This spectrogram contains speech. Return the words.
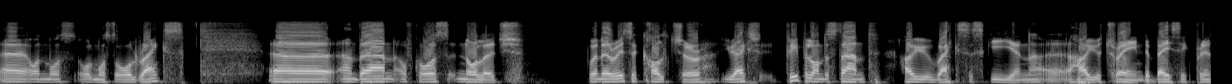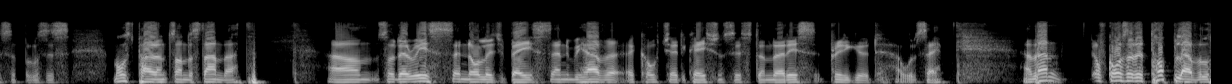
uh, almost almost all ranks. Uh, and then, of course, knowledge. When there is a culture, you actually people understand how you wax a ski and uh, how you train. The basic principles is most parents understand that. Um, so there is a knowledge base, and we have a, a, coach education system that is pretty good, I would say. And then, of course, at the top level,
